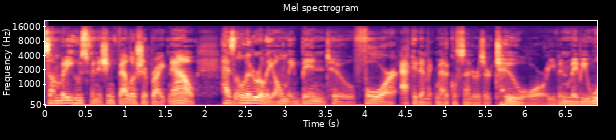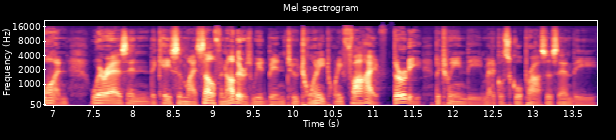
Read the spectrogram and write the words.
somebody who's finishing fellowship right now has literally only been to four academic medical centers or two or even maybe one. Whereas in the case of myself and others we had been to 20 25 30 between the medical school process and the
